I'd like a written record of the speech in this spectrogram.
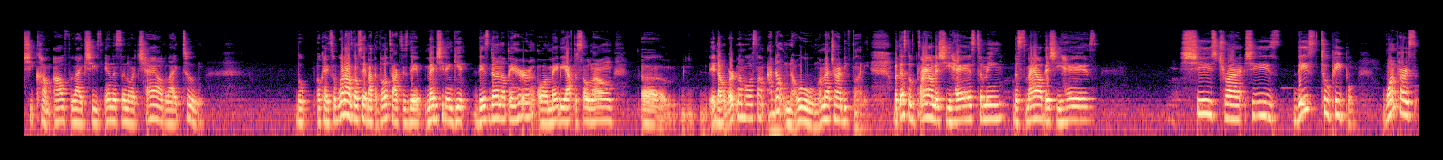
she come off like she's innocent or childlike too. But okay, so what I was gonna say about the Botox is that maybe she didn't get this done up in her, or maybe after so long, um, it don't work no more or something. I don't know. I'm not trying to be funny, but that's the frown that she has to me. The smile that she has. She's trying. She's these two people. One person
